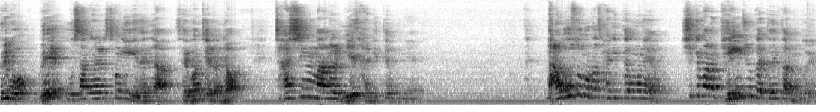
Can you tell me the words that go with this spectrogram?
그리고 왜 우상을 섬기게 됐냐? 세 번째는요, 자신만을 위해 살기 때문이에요. 나 우선으로 살기 때문에요. 쉽게 말하면 개인주의가 됐다는 거예요.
